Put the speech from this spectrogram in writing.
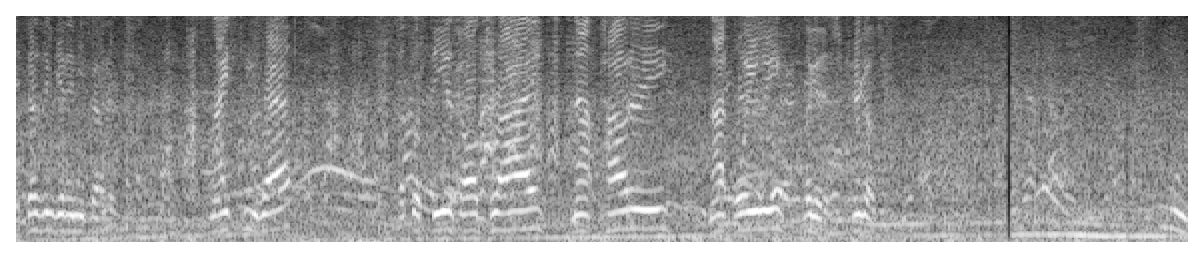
It doesn't get any better. Nicely wrapped. The tortilla's all dry, not powdery, not oily. Look at this. Here goes. Mm,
